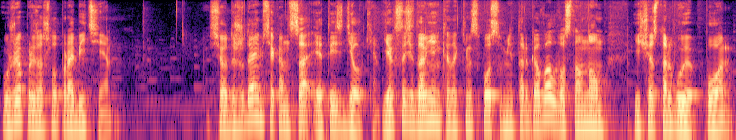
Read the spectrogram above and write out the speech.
Уже произошло пробитие. Все, дожидаемся конца этой сделки. Я, кстати, давненько таким способом не торговал. В основном я сейчас торгую по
